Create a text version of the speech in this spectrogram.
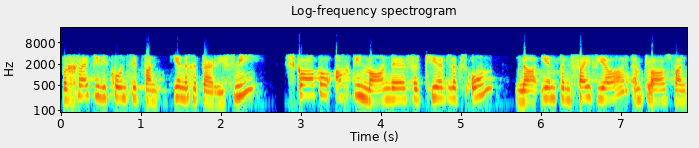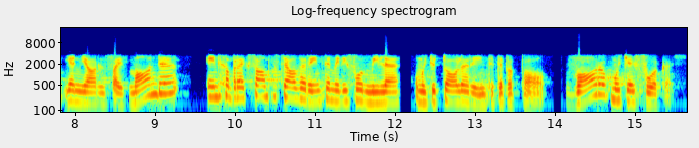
Begryp jy die konsep van enige tarief nie? Skakel 18 maande verkeerdeliks om na 1.5 jaar in plaas van 1 jaar en 5 maande en gebruik saamgestelde rente met die formule om die totale rente te bepaal. Waarop moet jy fokus?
